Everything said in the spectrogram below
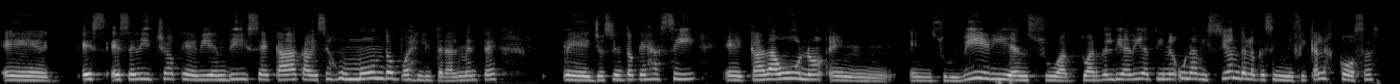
Eh, es ese dicho que bien dice, cada cabeza es un mundo, pues literalmente eh, yo siento que es así, eh, cada uno en, en su vivir y en su actuar del día a día tiene una visión de lo que significan las cosas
